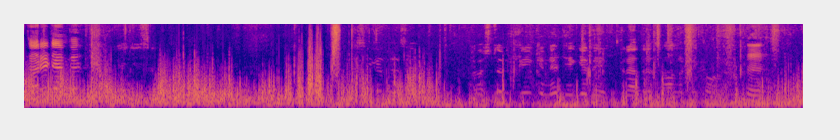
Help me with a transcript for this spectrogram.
ਸਰਕਾਰੀ ਡੈਮ ਹੈ ਮਾਸਟਰ ਕੀ ਕਿੰਨੇ ਠੇਕੇ ਦੇ 3-3 ਸਾਲ ਲੱਗੇ ਕੋਲ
